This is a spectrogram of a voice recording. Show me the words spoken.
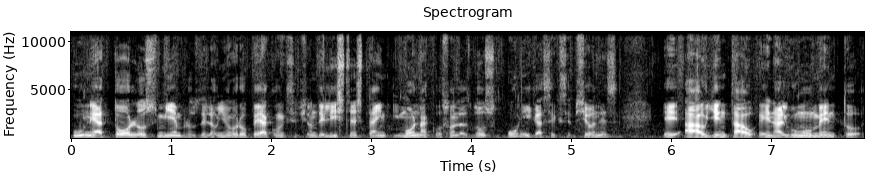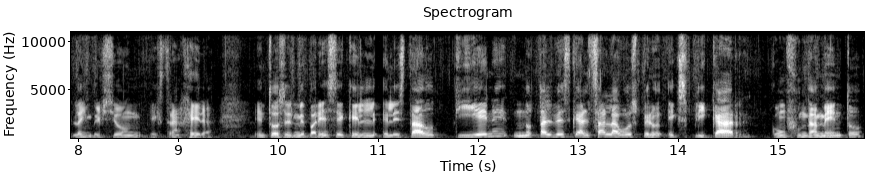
une a todos los miembros de la Unión Europea, con excepción de Liechtenstein y Mónaco, son las dos únicas excepciones, eh, ha ahuyentado en algún momento la inversión extranjera. Entonces, me parece que el, el, Estado tiene, no tal vez que alzar la voz, pero explicar con fundamento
